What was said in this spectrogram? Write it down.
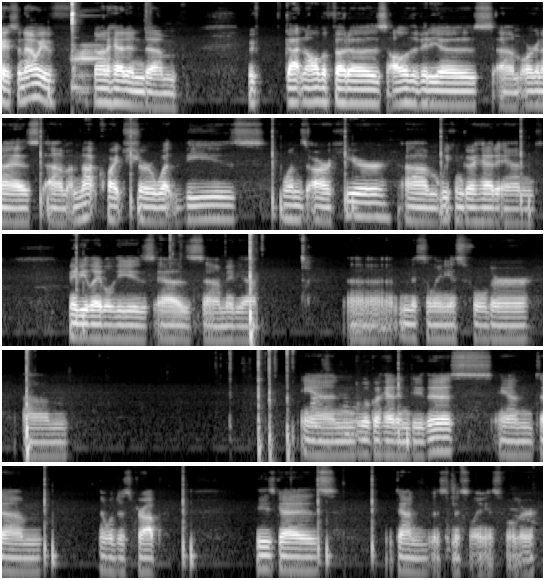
Okay, so now we've gone ahead and um, we've gotten all the photos, all of the videos um, organized. Um, I'm not quite sure what these ones are here. Um, we can go ahead and maybe label these as uh, maybe a uh, miscellaneous folder. Um, and we'll go ahead and do this, and um, then we'll just drop these guys down into this miscellaneous folder.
